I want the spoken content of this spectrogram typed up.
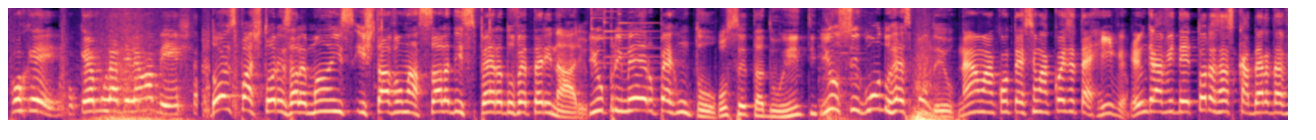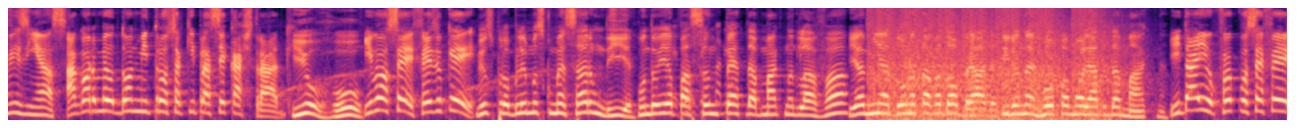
Por quê? Porque a mulher dele é uma besta. Dois pastores alemães estavam na sala de espera do veterinário. E o primeiro perguntou: Você tá doente? E o segundo respondeu: Não, aconteceu uma coisa terrível. Eu engravidei todas as cadelas da vizinhança. Agora o meu dono me trouxe aqui pra ser castrado. Que horror! E você, fez o quê? Meus problemas começaram um dia, quando eu ia passando perto da máquina de lavar e a minha dona tava dobrada, tirando a roupa molhada da máquina. E daí, o que foi que você fez?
